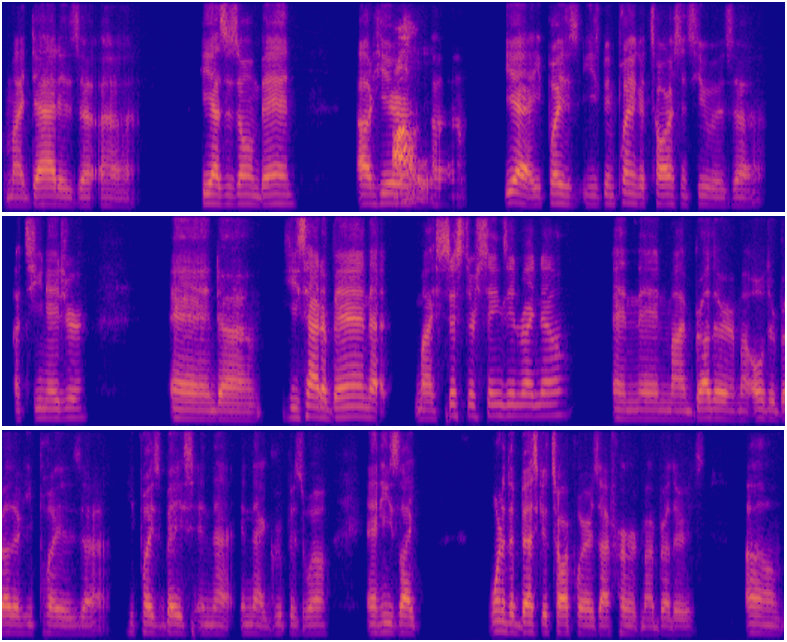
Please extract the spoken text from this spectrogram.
my dad is uh, uh he has his own band out here. Wow. Uh, yeah he plays he's been playing guitar since he was uh, a teenager. And uh, he's had a band that my sister sings in right now. And then my brother my older brother he plays uh, he plays bass in that in that group as well. And he's like one of the best guitar players i've heard my brother is um,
